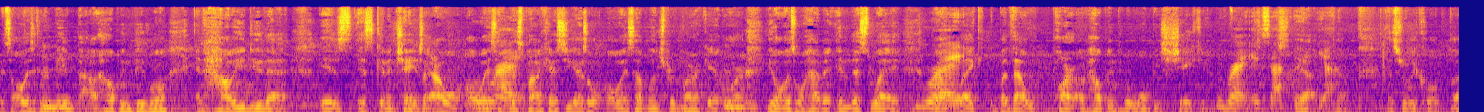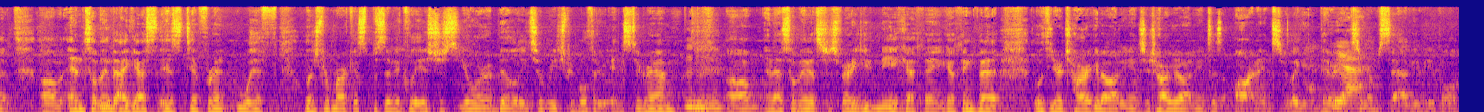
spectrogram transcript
It's always going to Mm-hmm. be about helping people, and how you do that is is going to change. Like I won't always have this podcast. You guys won't always have Lynchburg Market, or you always won't have it in this way. Mm-hmm. Right. But like, but that part of helping people won't be shaken. Right, exactly. Yeah, Yeah. no, that's really cool. But um, and something that I guess is different with Lynchburg Market specifically is just your ability to reach people through Instagram, Mm-hmm. um, and that's something that's just very unique. I think. I think that with your target audience, your target audience is on Instagram, like they're Yeah. Instagram savvy people,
